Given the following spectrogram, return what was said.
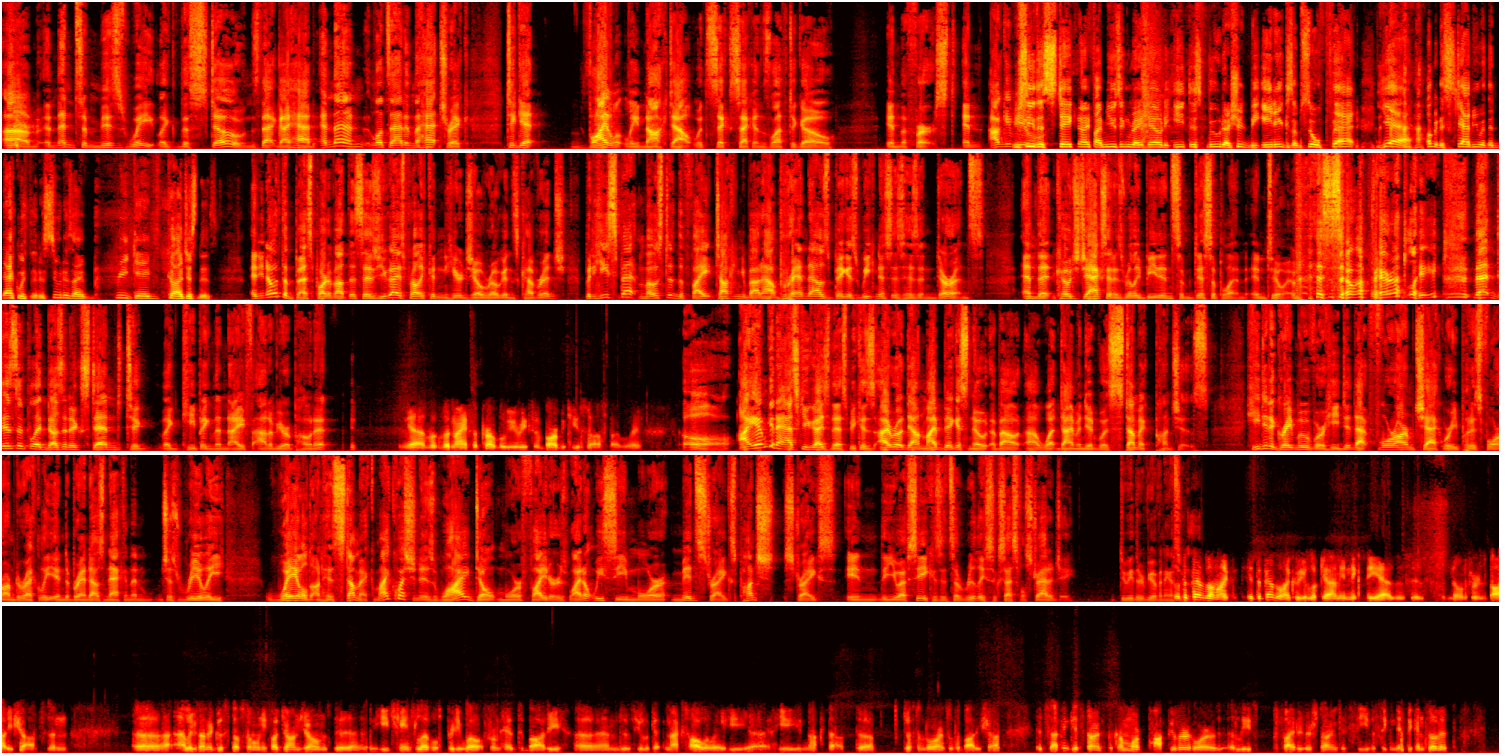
Um, and then to miss weight, like the stones that guy had, and then let's add in the hat trick to get violently knocked out with six seconds left to go in the first. And I'll give you, You see this steak knife I'm using right now to eat this food I shouldn't be eating because I'm so fat? Yeah, I'm going to stab you in the neck with it as soon as I regain consciousness. And you know what the best part about this is? You guys probably couldn't hear Joe Rogan's coverage, but he spent most of the fight talking about how Brandao's biggest weakness is his endurance. And that Coach Jackson has really beat in some discipline into him. so apparently, that discipline doesn't extend to like keeping the knife out of your opponent. Yeah, the, the knife that probably reeks of barbecue sauce, by the way. Oh, I am going to ask you guys this because I wrote down my biggest note about uh, what Diamond did was stomach punches. He did a great move where he did that forearm check where he put his forearm directly into Brandao's neck and then just really wailed on his stomach. My question is why don't more fighters, why don't we see more mid strikes, punch strikes in the UFC because it's a really successful strategy? Do either of you have an answer? It to that? depends on like it depends on like who you look at. I mean, Nick Diaz is, is known for his body shots, and uh, Alexander Gustafsson when he fought Jon Jones, the, he changed levels pretty well from head to body. Uh, and if you look at Max Holloway, he uh, he knocked out uh, Justin Lawrence with a body shot. It's I think it's starting to become more popular, or at least fighters are starting to see the significance of it.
